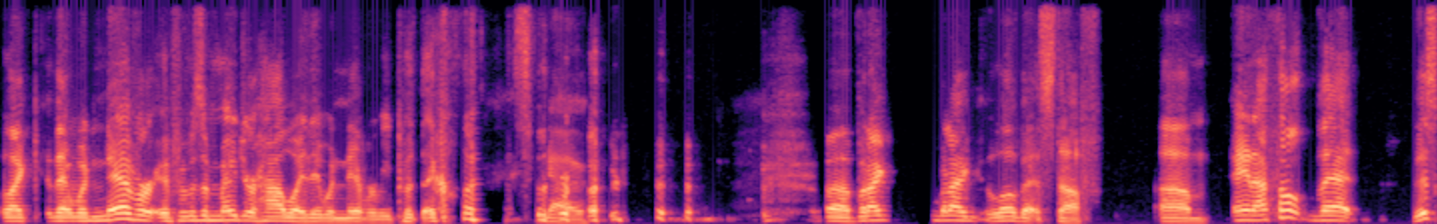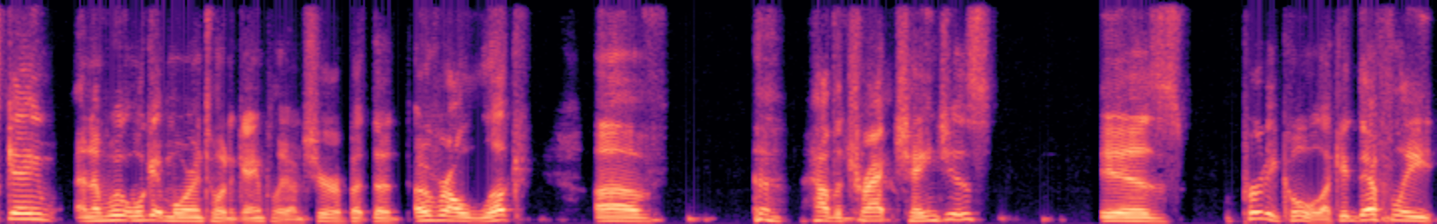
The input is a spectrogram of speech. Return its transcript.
like that would never, if it was a major highway, they would never be put that close. to the No. road. uh, but I, but I love that stuff. Um, and I thought that this game, and then we'll, we'll get more into it in gameplay, I'm sure, but the overall look of how the track changes is pretty cool. Like it definitely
